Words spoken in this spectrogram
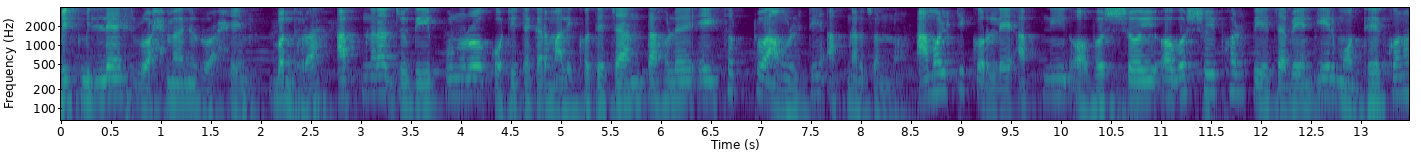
বিসমিল্লাহ রহমান রহিম। বন্ধুরা, আপনারা যদি পনেরো কোটি টাকার মালিক হতে চান, তাহলে এই ছোট্ট আমলটি আপনার জন্য। আমলটি করলে আপনি অবশ্যই অবশ্যই ফল পেয়ে যাবেন, এর মধ্যে কোনো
